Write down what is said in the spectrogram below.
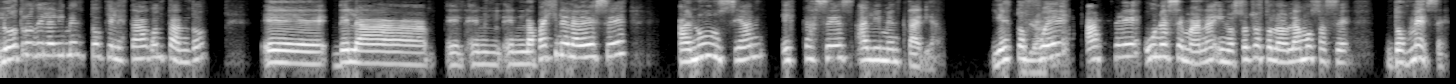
Lo otro del alimento que le estaba contando, eh, de la, en, en, la página de la BBC anuncian escasez alimentaria. Y esto fue hace una semana y nosotros esto lo hablamos hace dos meses.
